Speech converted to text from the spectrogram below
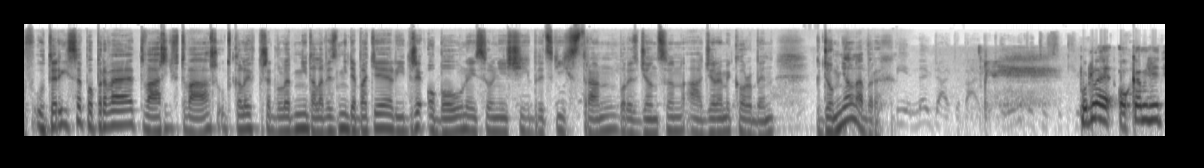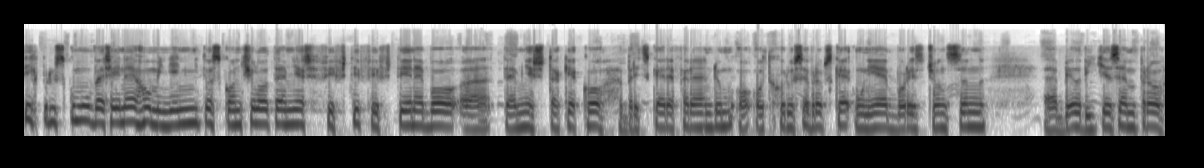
V úterý se poprvé tváří v tvář utkali v předvolební televizní debatě lídři obou nejsilnějších britských stran, Boris Johnson a Jeremy Corbyn. Kdo měl navrh? Podle okamžitých průzkumů veřejného mínění to skončilo téměř 50-50 nebo eh, téměř tak jako britské referendum o odchodu z Evropské unie. Boris Johnson byl vítězem pro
